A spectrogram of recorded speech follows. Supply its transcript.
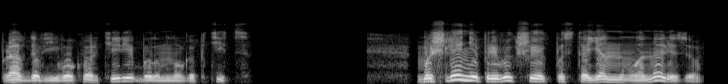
Правда, в его квартире было много птиц. Мышление, привыкшее к постоянному анализу,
